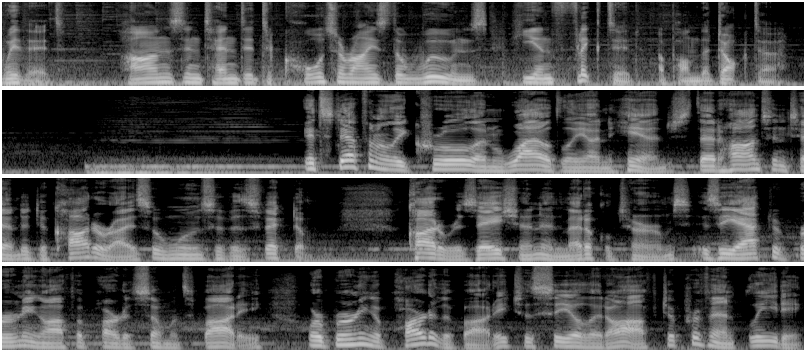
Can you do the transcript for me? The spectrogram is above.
With it, Hans intended to cauterize the wounds he inflicted upon the doctor. It's definitely cruel and wildly unhinged that Hans intended to cauterize the wounds of his victim. Cauterization, in medical terms, is the act of burning off a part of someone's body or burning a part of the body to seal it off to prevent bleeding.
